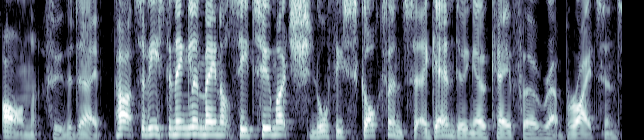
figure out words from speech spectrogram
on through the day. Parts of eastern England may not see too much. Northeast Scotland, again, doing okay for uh, bright and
